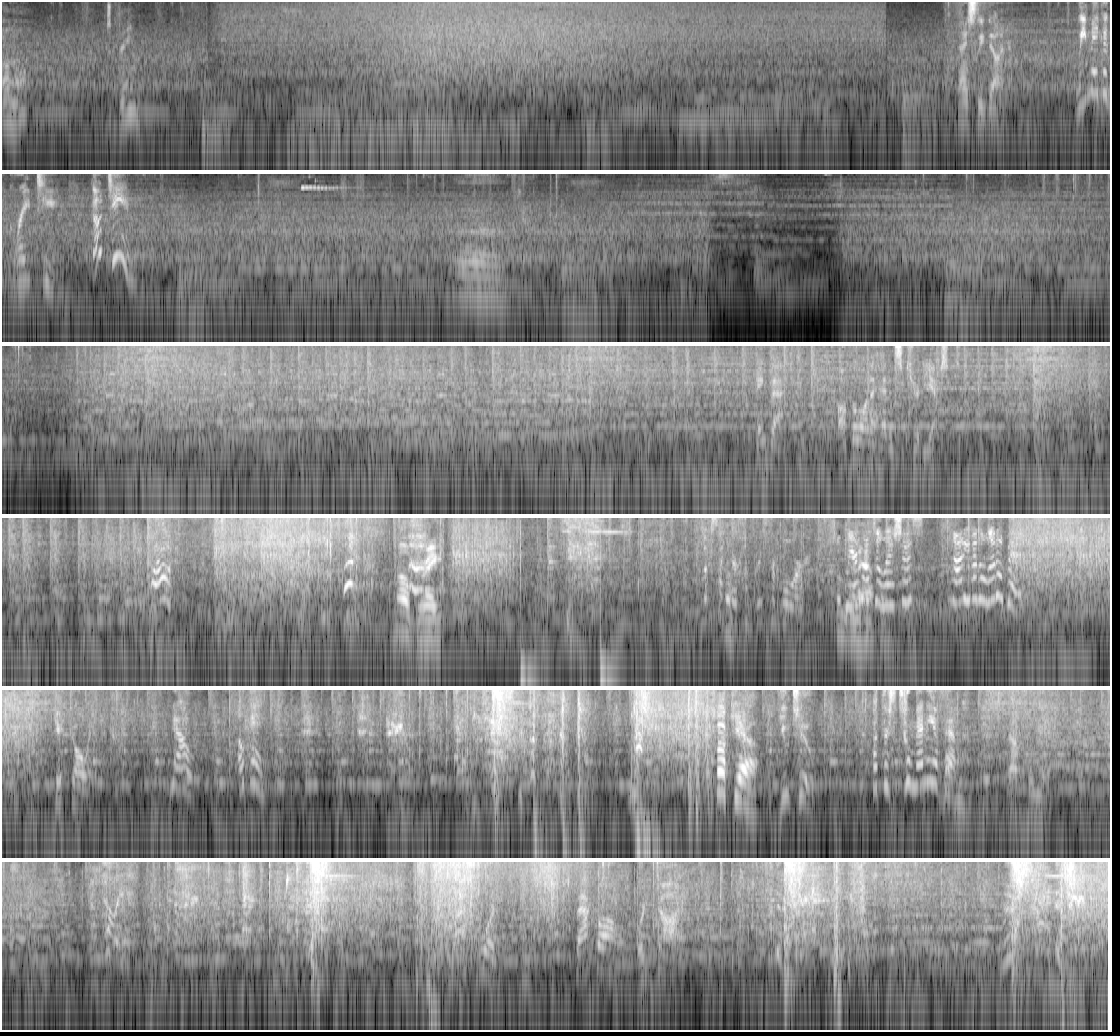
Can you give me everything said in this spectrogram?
Oh no, it's green. Nicely done. We make a great team. Go team. Back. I'll go on ahead and secure the exit. Cloud! Oh great. Looks like they're hungry for more. Something's We're not happen. delicious. Not even a little bit. Get going. Now, Okay. Fuck yeah. You too. But there's too many of them. Not for me. hurry! Last warning. Back off or die.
